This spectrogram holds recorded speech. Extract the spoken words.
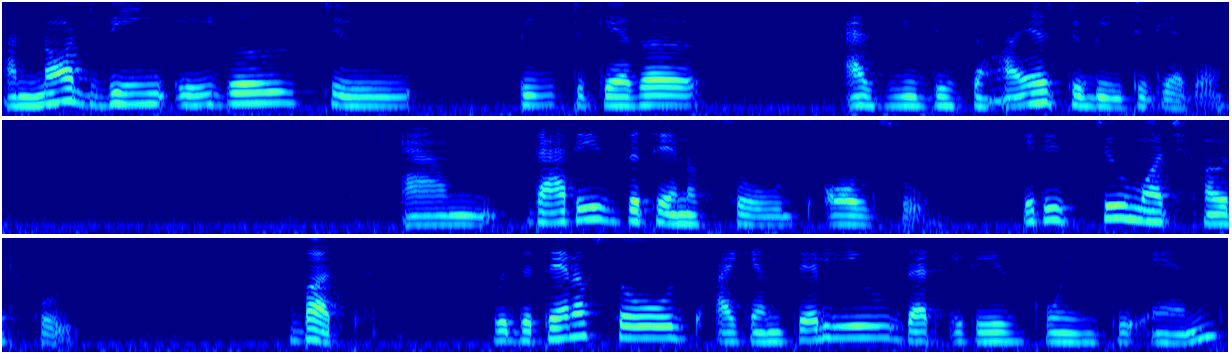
are not being able to be together as you desire to be together. And that is the Ten of Swords also. It is too much hurtful. But with the Ten of Swords, I can tell you that it is going to end.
